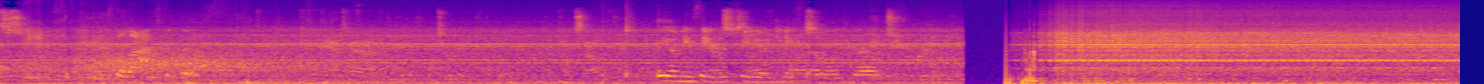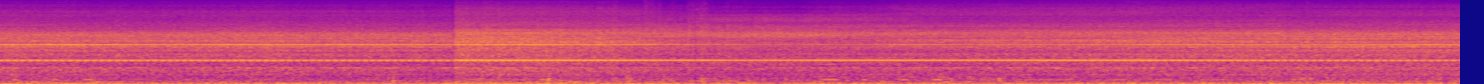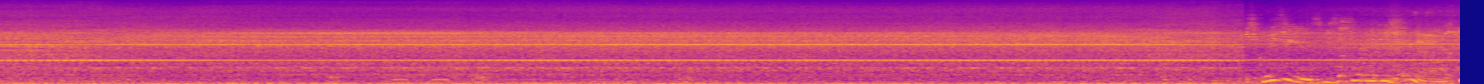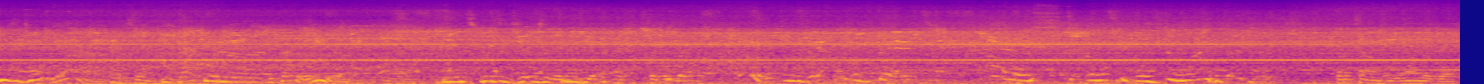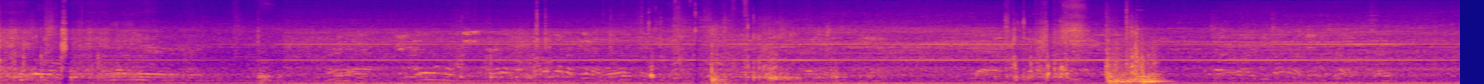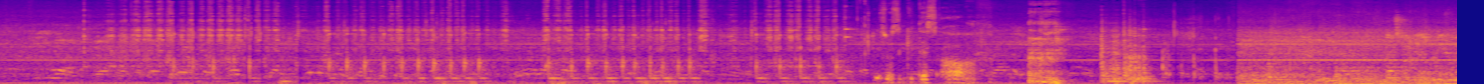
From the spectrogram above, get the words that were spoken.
The last of this. Or you want me to save this for you in case the other ones broke? Squeezy is he's uploading every day now. Squeezy Jim? Yeah. Excellent. He's back in uh, back in India. Being Squeezy Jim's in India. That sounds You're supposed to get this off.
